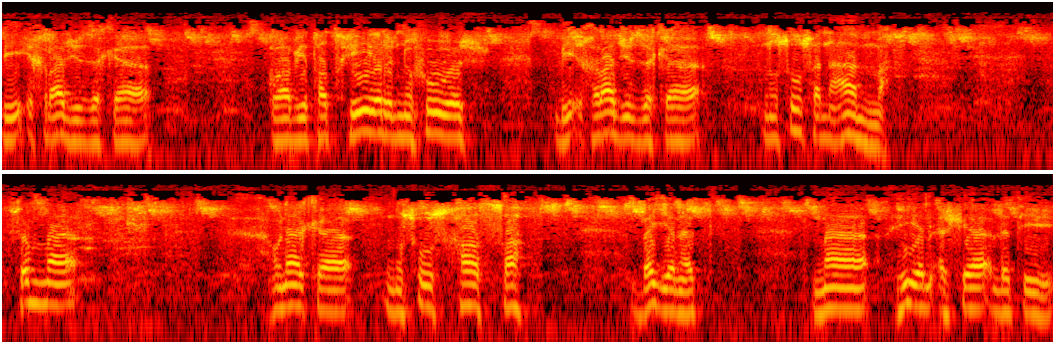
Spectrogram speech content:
بإخراج الزكاة وبتطهير النفوس بإخراج الزكاة نصوصا عامة. ثم هناك نصوص خاصة بينت ما هي الأشياء التي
